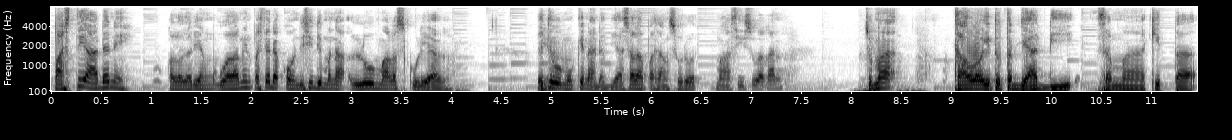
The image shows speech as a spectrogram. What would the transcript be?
Pasti ada nih. Kalau dari yang gue alamin pasti ada kondisi di mana lu males kuliah. Itu Iya. mungkin ada biasalah pasang surut mahasiswa kan. Cuma kalau itu terjadi sama kita,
